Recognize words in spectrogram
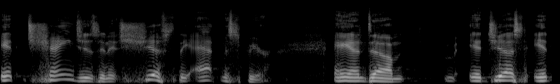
it changes and it shifts the atmosphere. And um, it just, it,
